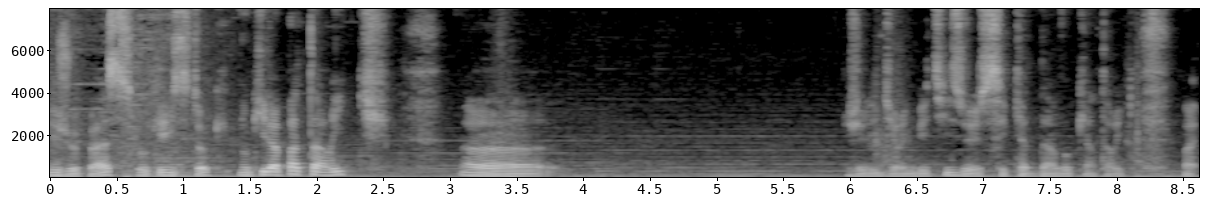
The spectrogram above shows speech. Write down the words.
et je passe. Ok, il stock. Donc il a pas Tarik. Euh... J'allais dire une bêtise, c'est 4 d'invoque un Tarik. Ouais,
